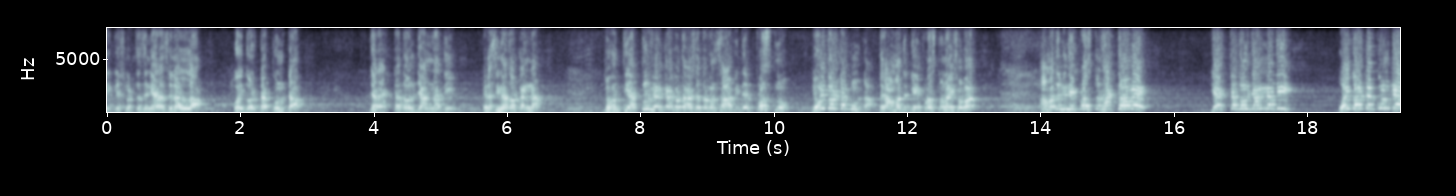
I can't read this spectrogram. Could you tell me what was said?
জিজ্ঞেস করতেছেন, ইয়া ওই দলটা কোনটা? যারা একটা দল জান্নাতি, এটা চিনা দরকার না? যখন তিয়াত্তর ফেরকার কথা আসে, তখন সাহাবিদের প্রশ্ন যে ওই দলটা কোনটা? তাহলে আমাদেরকে এই প্রশ্ন নাই সবার? আমাদের কিন্তু এই প্রশ্ন থাকতে হবে, যে একটা দল জান্নাতি, ওই দলটা কোনটা?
